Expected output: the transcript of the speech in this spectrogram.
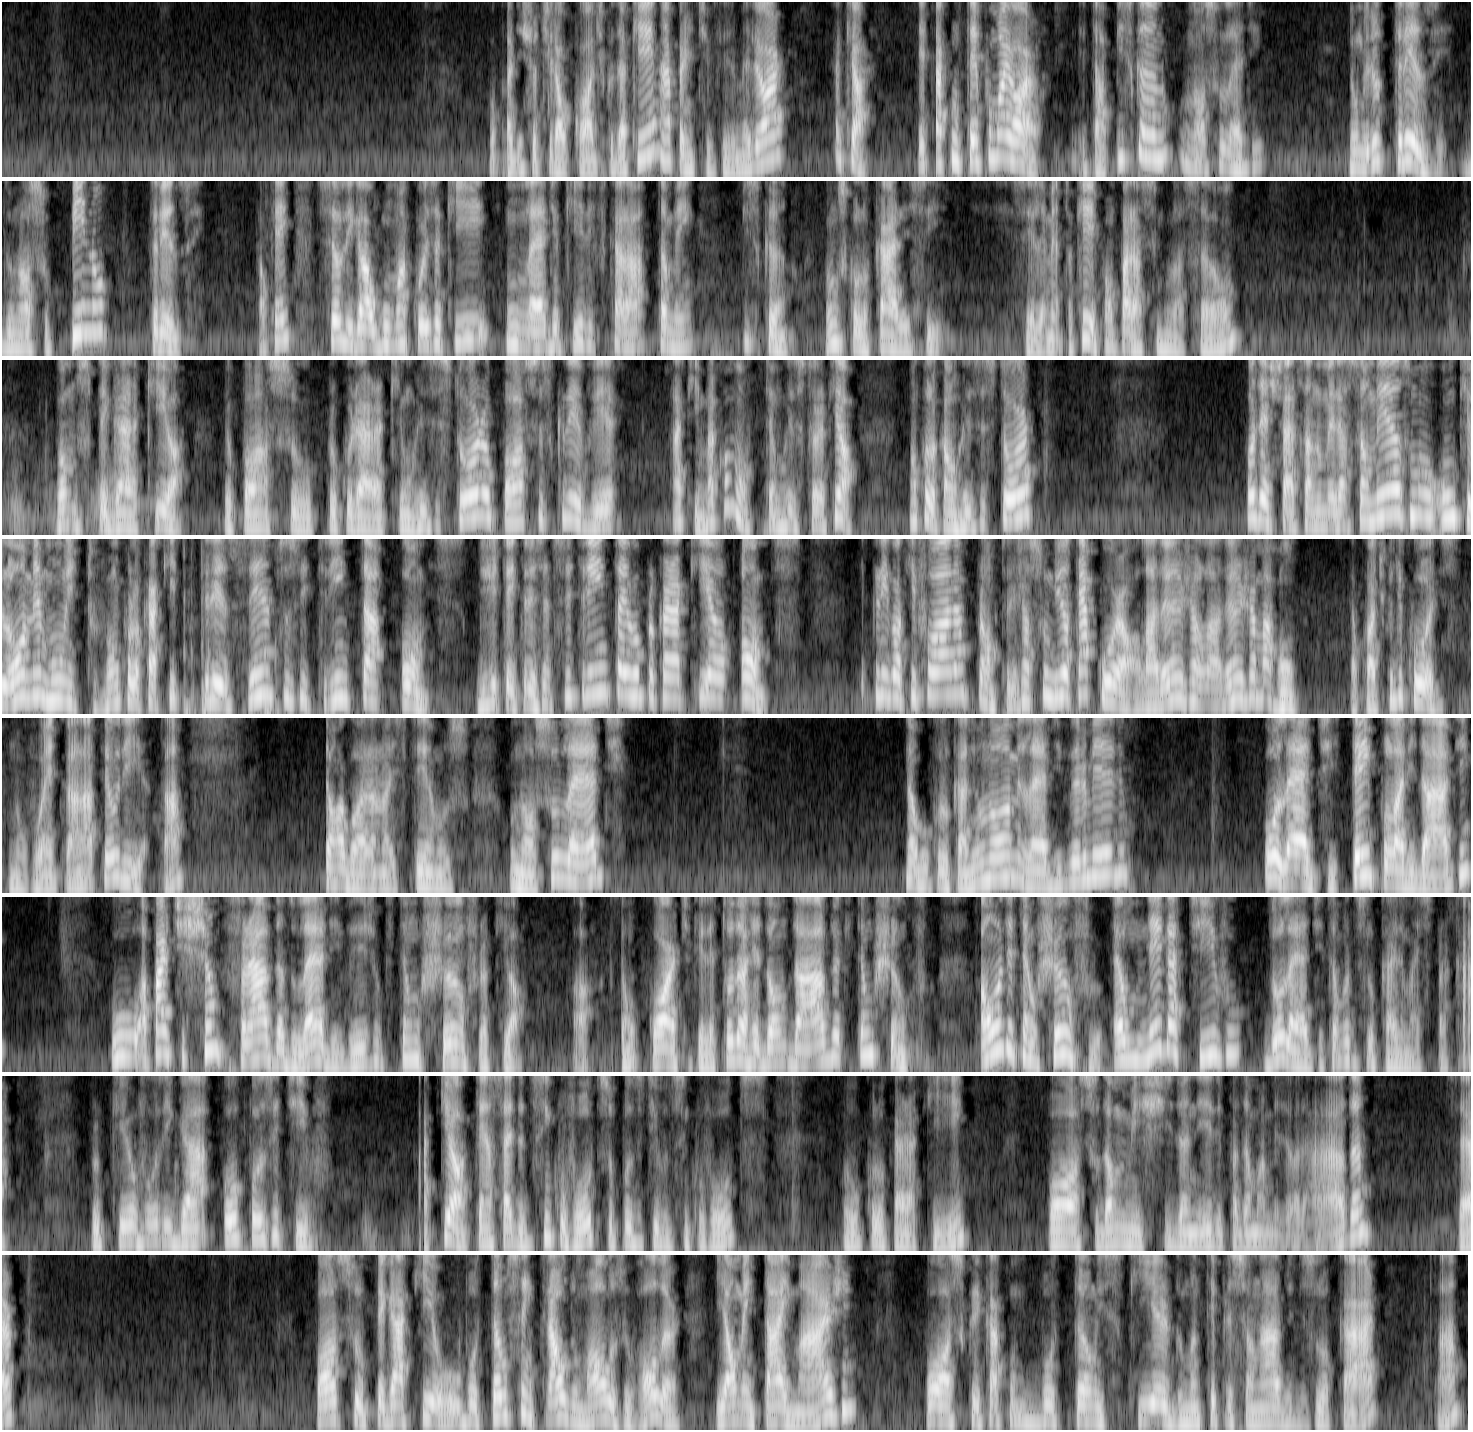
Opa, deixa eu tirar o código daqui, né, para a gente ver melhor. Aqui, ó, ele está com tempo maior. Ele está piscando o nosso LED número 13, do nosso pino 13. Tá ok? Se eu ligar alguma coisa aqui, um LED aqui, ele ficará também piscando. Vamos colocar esse, esse elemento aqui. Vamos para a simulação. Vamos pegar aqui, ó. Eu posso procurar aqui um resistor, eu posso escrever aqui. Mas como tem um resistor aqui, ó, vamos colocar um resistor. Vou deixar essa numeração mesmo, 1 kΩ é muito. Vamos colocar aqui 330 ohms. Digitei 330 e vou procurar aqui ohms clico aqui fora, pronto, ele já sumiu até a cor, ó, laranja, laranja, marrom. É o código de cores. Não vou entrar na teoria, tá? Então, agora nós temos o nosso LED. Não vou colocar nenhum nome, LED vermelho. O LED tem polaridade. O, a parte chanfrada do LED, vejam que tem um chanfro aqui, ó. ó então, um corte, que ele é todo arredondado, é que tem um chanfro. Onde tem o chanfro é o negativo do LED. Então, vou deslocar ele mais para cá, porque eu vou ligar o positivo. Aqui ó, tem a saída de 5 volts, o positivo de 5 volts. Vou colocar aqui. Posso dar uma mexida nele para dar uma melhorada, certo? Posso pegar aqui o botão central do mouse, o roller, e aumentar a imagem posso clicar com o botão esquerdo, manter pressionado e deslocar, tá?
